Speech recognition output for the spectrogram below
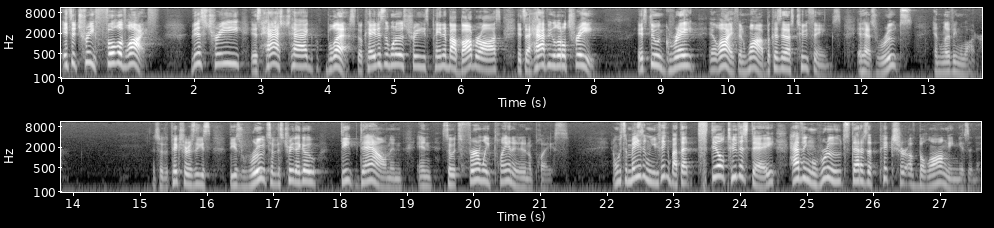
it's a tree full of life. This tree is hashtag blessed, okay? This is one of those trees painted by Bob Ross. It's a happy little tree. It's doing great in life. And why? Because it has two things it has roots and living water. And so the picture is these, these roots of this tree, they go deep down, and, and so it's firmly planted in a place. And what's amazing when you think about that, still to this day, having roots, that is a picture of belonging, isn't it?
